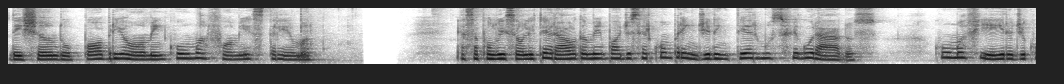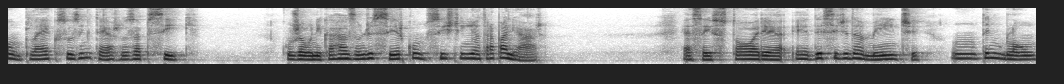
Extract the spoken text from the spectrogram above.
deixando o pobre homem com uma fome extrema. Essa poluição literal também pode ser compreendida em termos figurados, com uma fieira de complexos internos à psique, cuja única razão de ser consiste em atrapalhar. Essa história é decididamente um temblon,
